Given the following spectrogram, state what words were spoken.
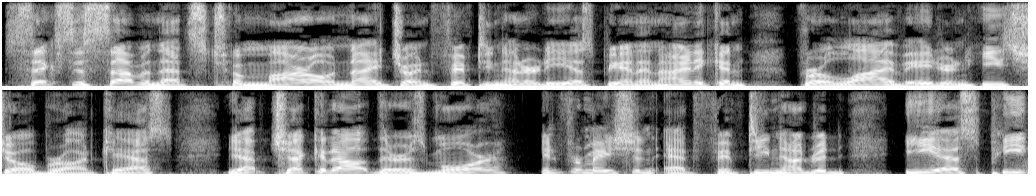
6 to 7. That's tomorrow night. Join 1500 ESPN and Heineken for a live Adrian Heath Show broadcast. Yep, check it out. There's more information at 1500 ESP.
